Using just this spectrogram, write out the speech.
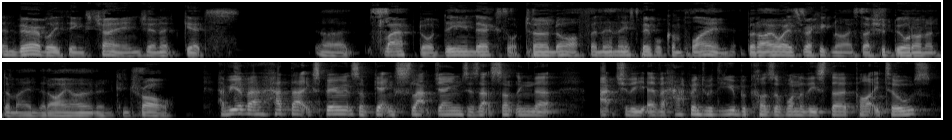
invariably things change and it gets uh, slapped or de-indexed or turned off, and then these people complain. But I always recognised I should build on a domain that I own and control. Have you ever had that experience of getting slapped, James? Is that something that actually ever happened with you because of one of these third-party tools?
